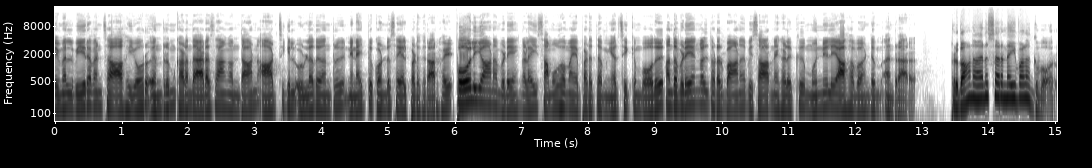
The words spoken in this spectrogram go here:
விமல் வீரவன்ச ஆகியோர் என்றும் கடந்த அரசாங்கம்தான் ஆட்சியில் உள்ளது என்று நினைத்து கொண்டு செயல்படுகிறார்கள். போலியான விடயங்களை சமூகமயப்படுத்த முயற்சிக்கும் போது அந்த விடயங்கள் தொடர்பான விசாரணைகளுக்கு முன்னிலையாக வேண்டும் என்றார். பிரதான அனுசரணை வழங்குவோர்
